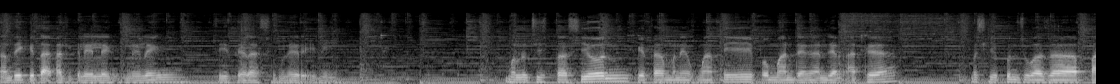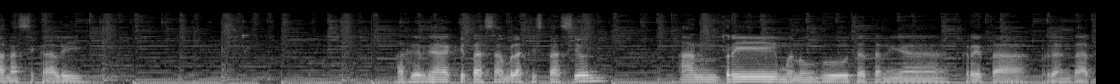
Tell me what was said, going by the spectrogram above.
Nanti kita akan keliling-keliling di daerah Sumenir ini. Menuju stasiun kita menikmati pemandangan yang ada meskipun cuaca panas sekali. Akhirnya kita sampailah di stasiun antri menunggu datangnya kereta berangkat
